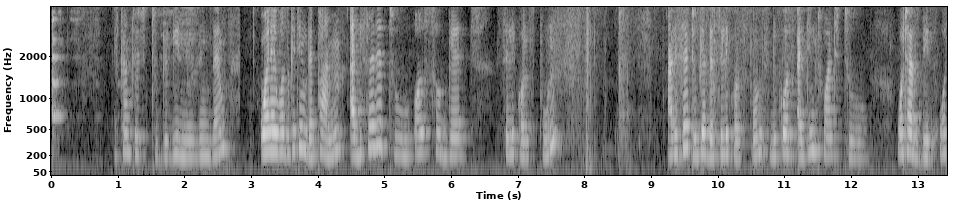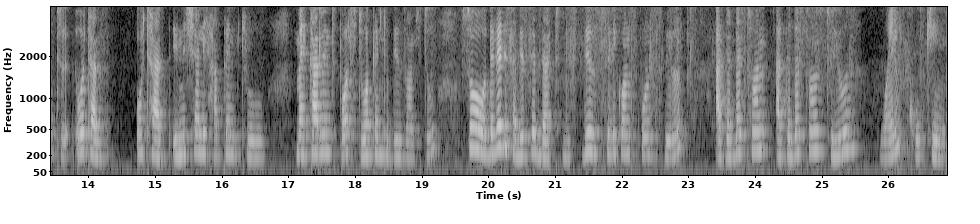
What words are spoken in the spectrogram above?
I can't wait to begin using them. When i was getting the pan i decided to also get silicone spoons. I decided to get the silicone spoons because i didn't want to what has been what what has what had initially happened to my current pots to happen to these ones too. So the lady suggested that this, these silicone spoons will are the best one are the best ones to use while cooking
